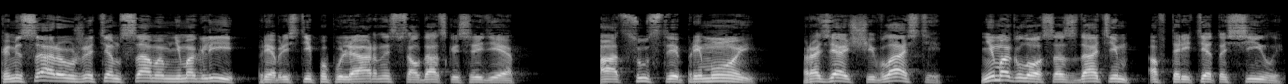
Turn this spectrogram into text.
комиссары уже тем самым не могли приобрести популярность в солдатской среде, а отсутствие прямой, разящей власти – не могло создать им авторитета силы,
